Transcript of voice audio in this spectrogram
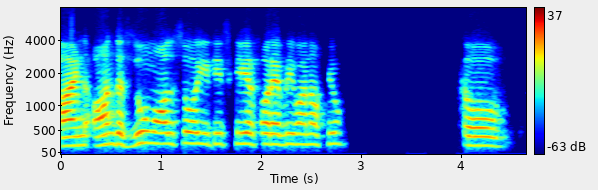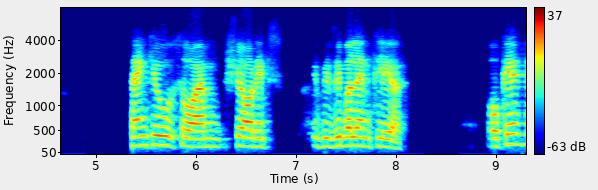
and on the zoom also it is clear for every one of you so thank you so i'm sure it's visible and clear okay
